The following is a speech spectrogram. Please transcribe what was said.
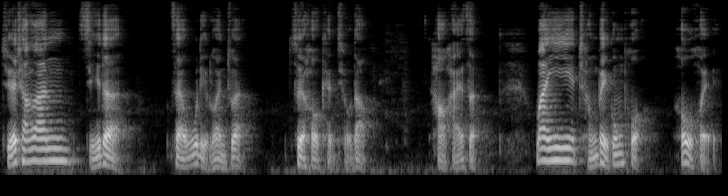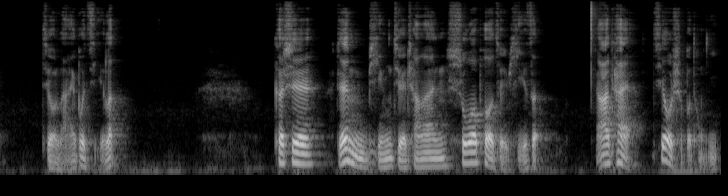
觉长安急得在屋里乱转，最后恳求道：“好孩子，万一城被攻破，后悔就来不及了。”可是。任凭觉长安说破嘴皮子，阿泰就是不同意。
